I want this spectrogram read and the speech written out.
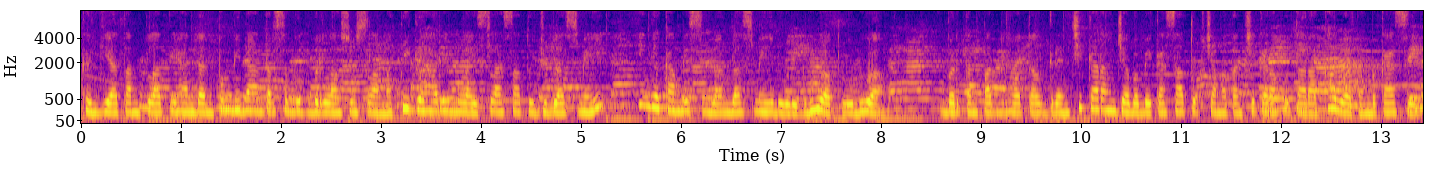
Kegiatan pelatihan dan pembinaan tersebut berlangsung selama tiga hari mulai Selasa 17 Mei hingga Kamis 19 Mei 2022 bertempat di Hotel Grand Cikarang Jababeka 1 Kecamatan Cikarang Utara Kabupaten Bekasi.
